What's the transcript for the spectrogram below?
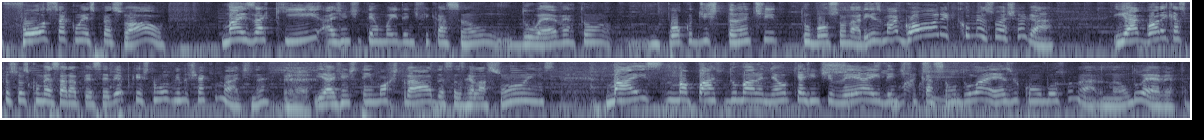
força com esse pessoal, mas aqui a gente tem uma identificação do Everton um pouco distante do bolsonarismo, agora que começou a chegar. E agora que as pessoas começaram a perceber, porque estão ouvindo o checkmate, né? É. E a gente tem mostrado essas relações, mas uma parte do Maranhão que a gente vê a identificação do Laésio com o Bolsonaro, não do Everton.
